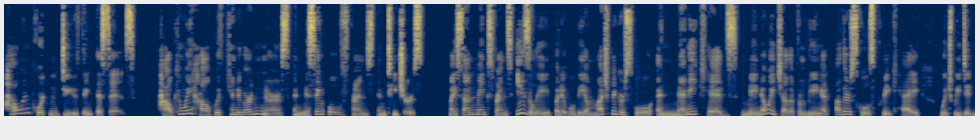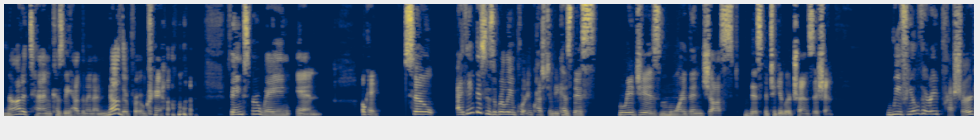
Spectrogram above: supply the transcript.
How important do you think this is? How can we help with kindergarten nerves and missing old friends and teachers? My son makes friends easily, but it will be a much bigger school and many kids may know each other from being at other schools pre-K, which we did not attend because we had them in another program. Thanks for weighing in. Okay. So I think this is a really important question because this bridges more than just this particular transition. We feel very pressured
